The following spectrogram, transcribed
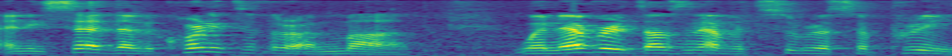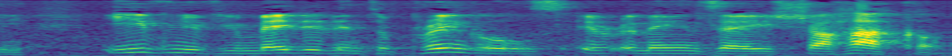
and he said that according to the Ramah, whenever it doesn't have a tzura sapri, even if you made it into Pringles, it remains a shahakal,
